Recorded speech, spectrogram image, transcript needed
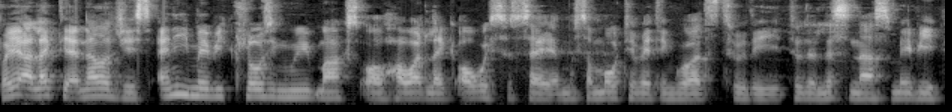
But yeah, I like the analogies. Any maybe closing remarks or how I'd like always to say some motivating words to the to the listeners. Maybe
